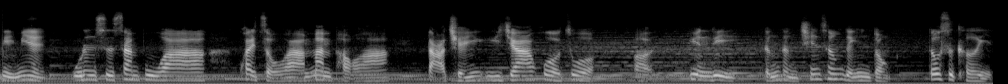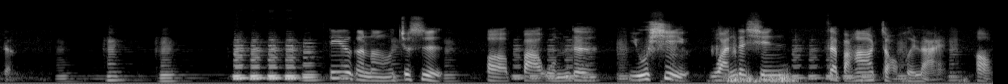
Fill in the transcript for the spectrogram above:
里面无论是散步啊、快走啊、慢跑啊、打拳、瑜伽或做呃运力。等等轻松的运动都是可以的。第二个呢，就是呃，把我们的游戏玩的心再把它找回来，哦，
